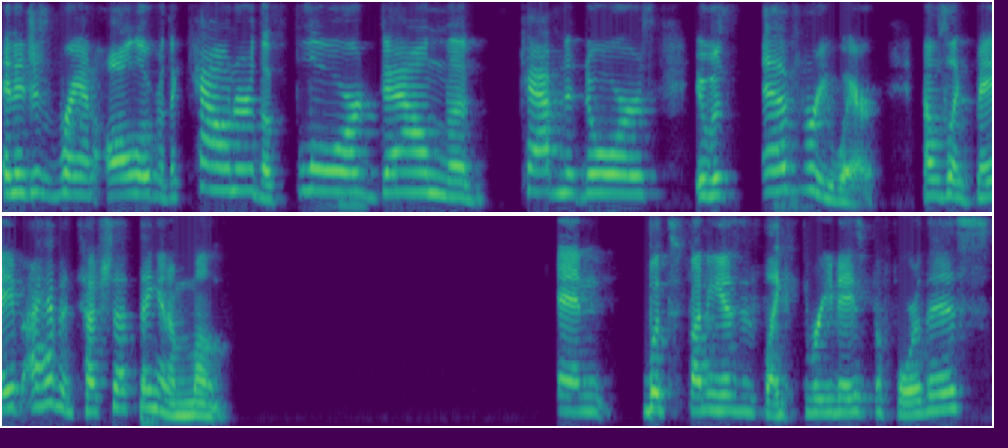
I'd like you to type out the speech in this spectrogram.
and it just ran all over the counter, the floor, down the cabinet doors. It was everywhere." I was like, "Babe, I haven't touched that thing in a month." And what's funny is, it's like three days before this,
